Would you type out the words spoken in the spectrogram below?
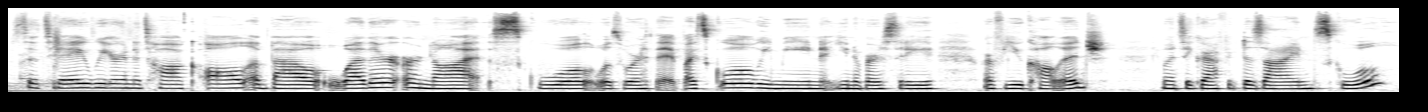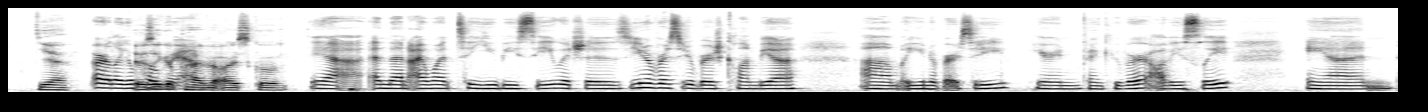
So, today we are going to talk all about whether or not school was worth it. By school, we mean university or for you, college. You went to graphic design school Yeah. or like a It was program. like a private art school. Yeah, and then I went to UBC, which is University of British Columbia, um, a university here in Vancouver, obviously. And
